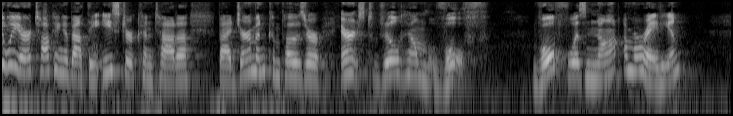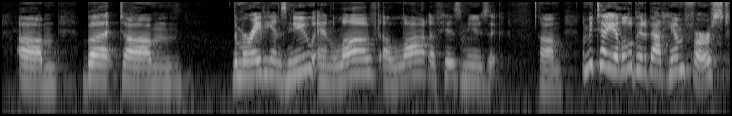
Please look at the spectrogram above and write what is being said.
we are talking about the Easter cantata by German composer Ernst Wilhelm Wolf. Wolf was not a Moravian, um, but um, the Moravians knew and loved a lot of his music. Um, let me tell you a little bit about him first.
